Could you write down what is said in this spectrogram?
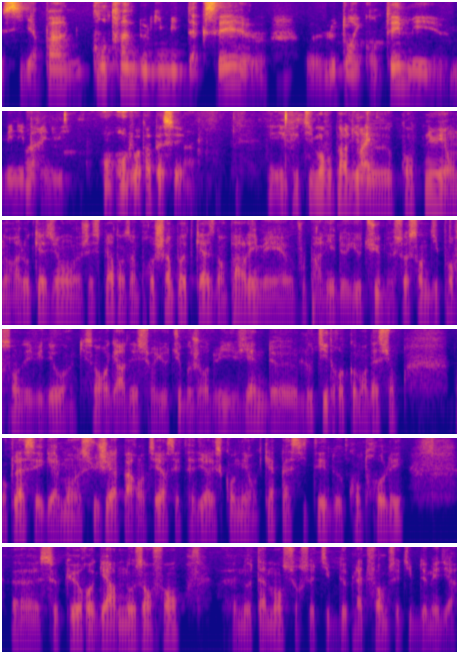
s'il n'y a pas une contrainte de limite d'accès, le temps est compté, mais, mais n'est pas réduit. On ne le voit pas passer. Effectivement, vous parliez de contenu et on aura l'occasion, euh, j'espère, dans un prochain podcast d'en parler, mais euh, vous parliez de YouTube. 70% des vidéos hein, qui sont regardées sur YouTube aujourd'hui viennent de l'outil de recommandation. Donc là, c'est également un sujet à part entière, c'est-à-dire est-ce qu'on est en capacité de contrôler euh, ce que regardent nos enfants, notamment sur ce type de plateforme, ce type de médias?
